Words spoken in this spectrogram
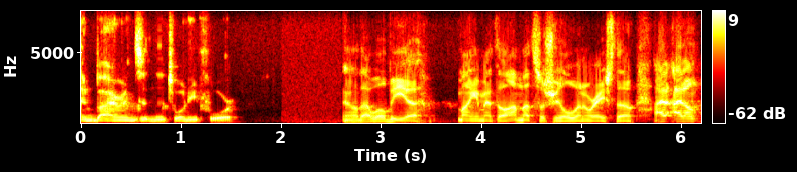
and Byron's in the 24. No, that will be a monumental. I'm not so sure he'll win a race, though. I, I don't.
